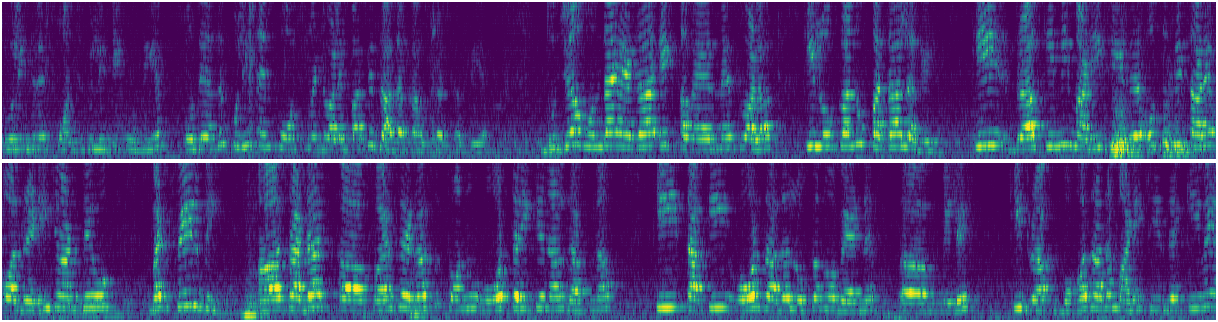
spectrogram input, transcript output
ਪੁਲਿਸ ਰਿਸਪੌਂਸਿਬਿਲਿਟੀ ਹੁੰਦੀ ਹੈ। ਉਹਦੇ ਅੰਦਰ ਪੁਲਿਸ ਐਨਫੋਰਸਮੈਂਟ ਵਾਲੇ ਪਾਸੇ ਜ਼ਿਆਦਾ ਕੰਮ ਕਰ ਸਕਦੀ ਹੈ। ਦੂਜਾ ਹੁੰਦਾ ਹੈਗਾ ਇੱਕ ਅਵੇਅਰਨੈਸ ਵਾਲਾ ਕਿ ਲੋਕਾਂ ਨੂੰ ਪਤਾ ਲੱਗੇ ਕਿ ਡਰਗ ਕਿੰਨੀ ਮਾੜੀ ਚੀਜ਼ ਹੈ, ਉਹ ਤੁਸੀਂ ਸਾਰੇ ਆਲਰੇਡੀ ਜਾਣਦੇ ਹੋ। ਬਟ ਫਿਰ ਵੀ ਸਾਡਾ ਫਰਜ਼ ਹੈਗਾ ਤੁਹਾਨੂੰ ਹੋਰ ਤਰੀਕੇ ਨਾਲ ਦੱਸਣਾ ਕਿ ਤਾਂ ਕਿ ਹੋਰ ਜ਼ਿਆਦਾ ਲੋਕਾਂ ਨੂੰ ਅਵੇਅਰਨੈਸ ਮਿਲੇ ਕਿ ਡਰੱਗਸ ਬਹੁਤ ਜ਼ਿਆਦਾ ਮਾੜੀ ਚੀਜ਼ ਹੈ, ਕਿਵੇਂ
